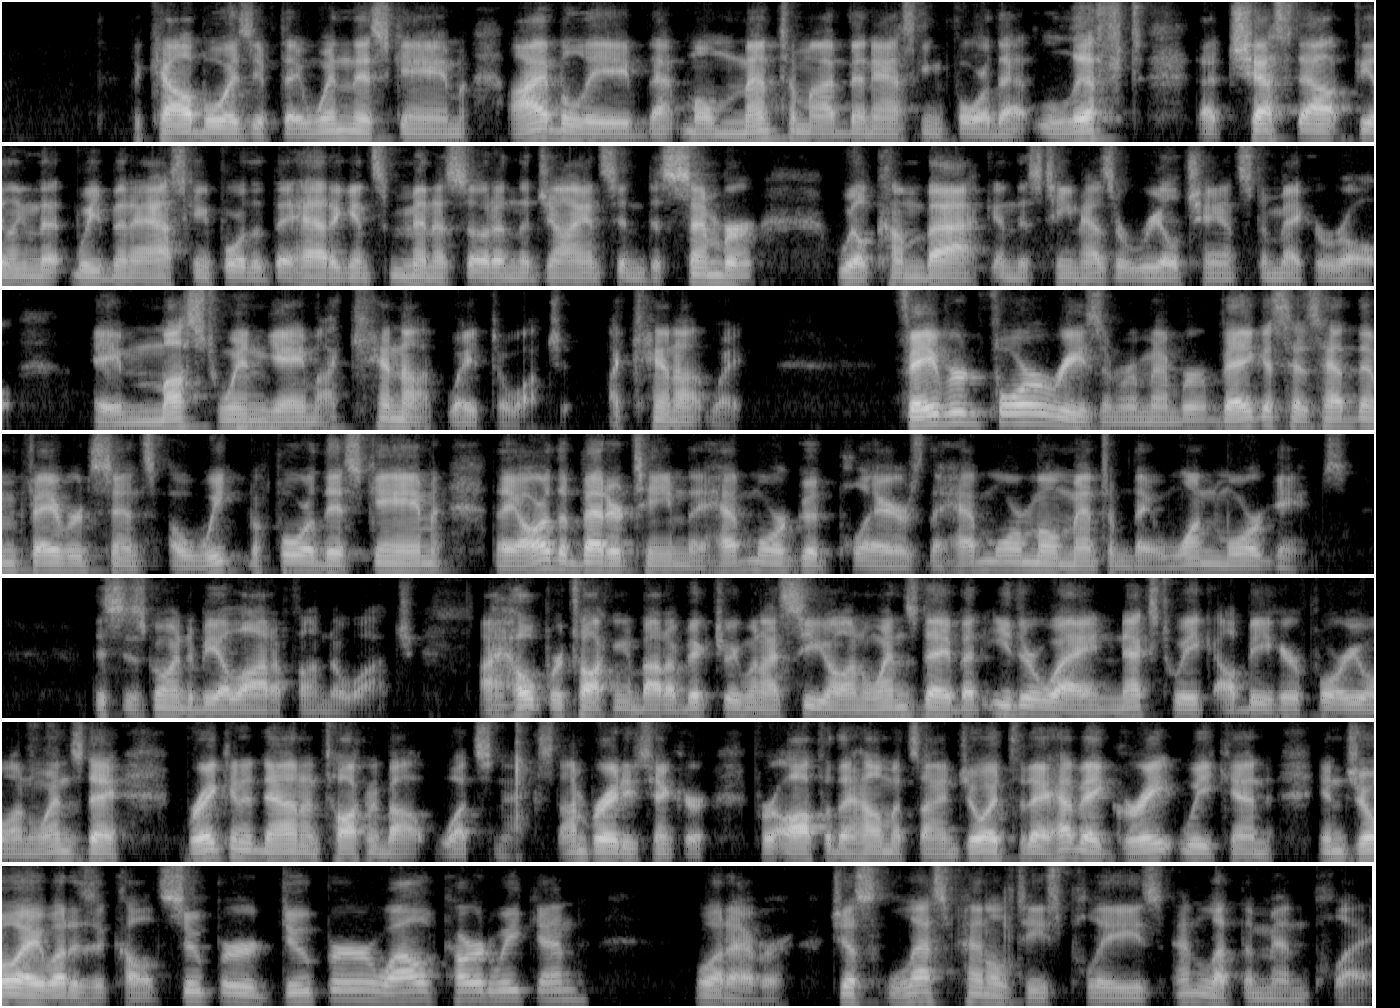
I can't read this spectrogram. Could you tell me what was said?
The Cowboys, if they win this game, I believe that momentum I've been asking for, that lift, that chest out feeling that we've been asking for that they had against Minnesota and the Giants in December will come back, and this team has a real chance to make a roll. A must win game. I cannot wait to watch it. I cannot wait. Favored for a reason, remember. Vegas has had them favored since a week before this game. They are the better team. They have more good players. They have more momentum. They won more games. This is going to be a lot of fun to watch. I hope we're talking about a victory when I see you on Wednesday. But either way, next week I'll be here for you on Wednesday, breaking it down and talking about what's next. I'm Brady Tinker for Off of the Helmets. I enjoyed today. Have a great weekend. Enjoy what is it called? Super duper wild card weekend? Whatever. Just less penalties, please, and let the men play.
